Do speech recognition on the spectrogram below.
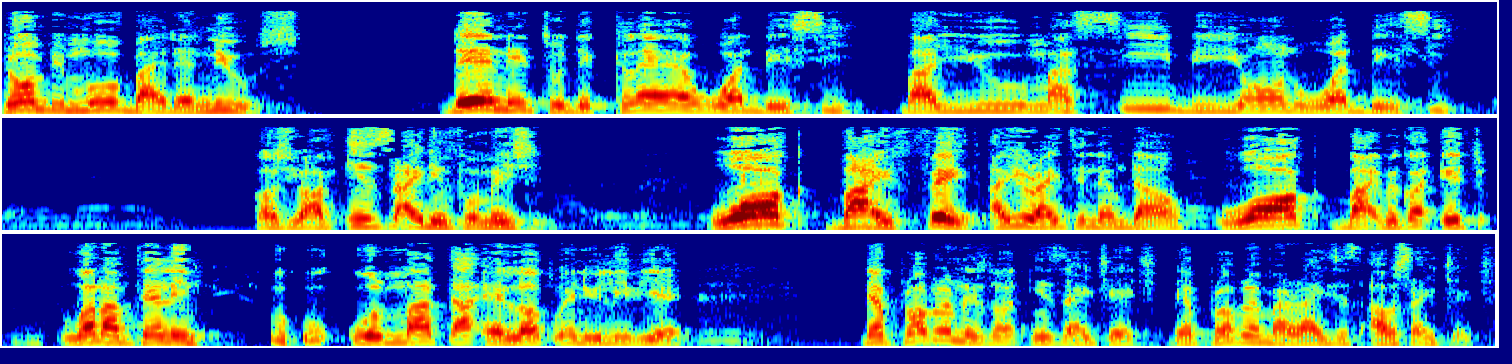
Don't be moved by the news. They need to declare what they see, but you must see beyond what they see. Because you have inside information. Walk by faith. Are you writing them down? Walk by, because it, what I'm telling you will matter a lot when you live here. The problem is not inside church. The problem arises outside church.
